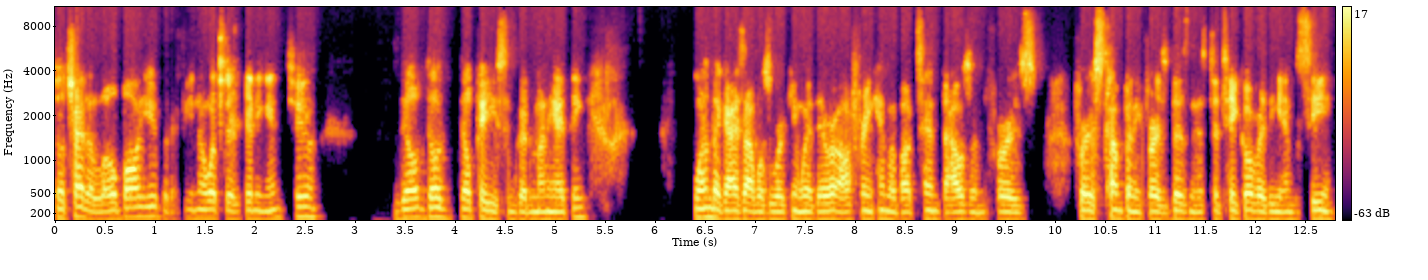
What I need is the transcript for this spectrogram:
they'll try to lowball you. But if you know what they're getting into, they'll they'll they'll pay you some good money. I think one of the guys I was working with, they were offering him about ten thousand for his for his company for his business to take over the MC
